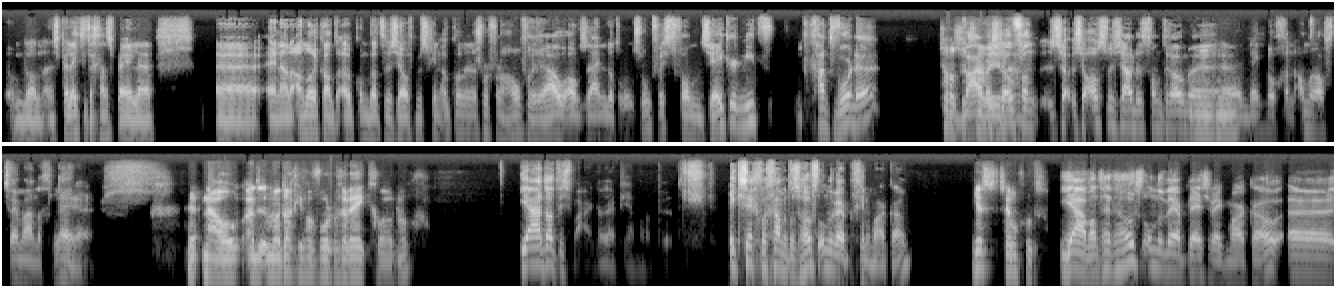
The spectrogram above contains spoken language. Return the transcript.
om dan een spelletje te gaan spelen. Eh, en aan de andere kant ook omdat we zelf misschien ook wel in een soort van halve rouw al zijn. Dat ons Songfestival zeker niet gaat worden. Zoals we Waar we zo van, zo, zoals we zouden van dromen, Mhm. eh, denk ik nog een anderhalf, twee maanden geleden. Ja, nou, wat dacht je van vorige week gewoon nog? Ja, dat is waar. Dan heb je helemaal een punt. Ik zeg, we gaan met ons hoofdonderwerp beginnen, Marco. Yes, helemaal goed. Ja, want het hoofdonderwerp deze week, Marco. eh,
